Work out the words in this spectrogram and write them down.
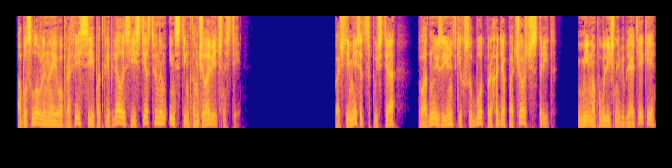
обусловленное его профессией, подкреплялось естественным инстинктом человечности. Почти месяц спустя, в одну из июньских суббот, проходя по Чорч-стрит, мимо публичной библиотеки,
